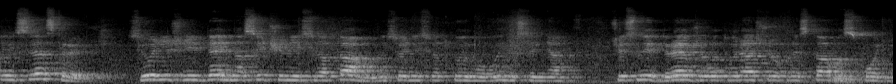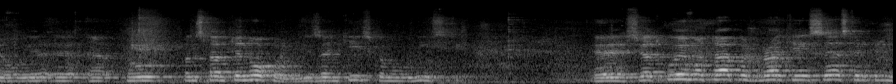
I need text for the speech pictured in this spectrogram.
Брати і сестри, сьогоднішній день насичений святами. Ми сьогодні святкуємо винесення чесних древ животворящого Христа Господнього у- е, е, у Константинополі, Візантійському місті. Е, Святкуємо також, браті і сестри, крім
